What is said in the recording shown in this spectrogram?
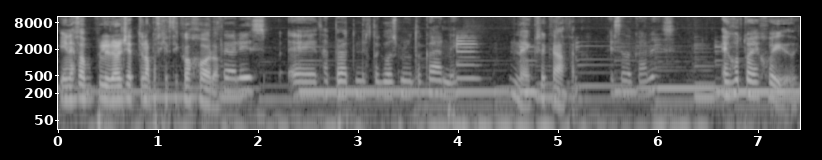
Είναι αυτό που πληρώνεις για τον αποθηκευτικό χώρο. Θεωρείς ε, θα πρότεινες στον κόσμο να το κάνει; Ναι, ξεκάθαρα. Εσύ θα το κάνεις; Εγώ το έχω ήδη.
